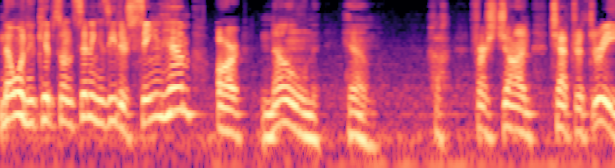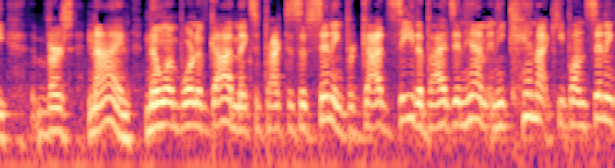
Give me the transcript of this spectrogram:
No one who keeps on sinning has either seen him or known him. 1 John chapter 3 verse 9 No one born of God makes a practice of sinning for God's seed abides in him and he cannot keep on sinning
